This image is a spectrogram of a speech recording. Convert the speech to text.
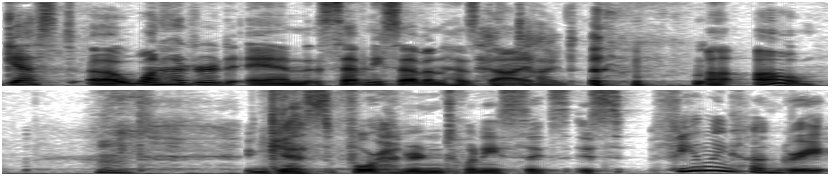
Guest uh, one hundred and seventy seven has died. Died. Uh, oh. guest 426 is feeling hungry.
